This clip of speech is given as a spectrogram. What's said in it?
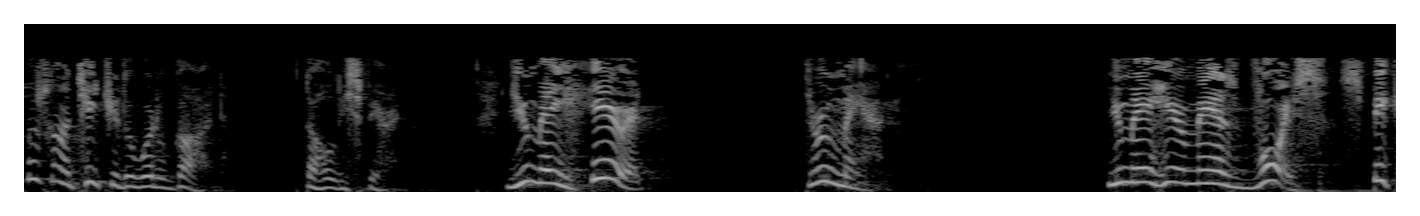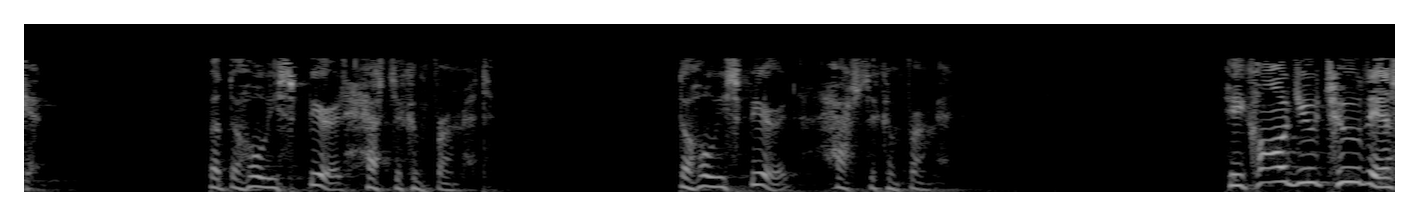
Who's going to teach you the Word of God? The Holy Spirit. You may hear it through man. You may hear man's voice speak it, but the Holy Spirit has to confirm it. The Holy Spirit has to confirm it. He called you to this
